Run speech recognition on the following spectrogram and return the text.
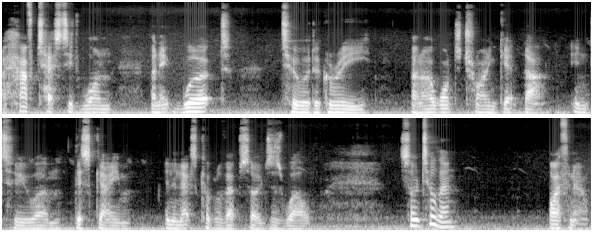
I have tested one and it worked to a degree and I want to try and get that into um, this game in the next couple of episodes as well. So until then, bye for now.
